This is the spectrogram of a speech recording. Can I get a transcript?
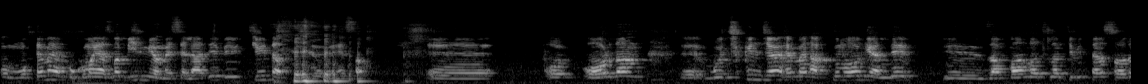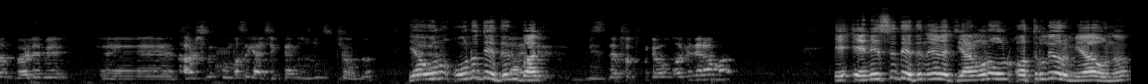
e, muhtemelen okuma yazma bilmiyor mesela diye bir tweet atmıştı hesap. E, o, oradan e, bu çıkınca hemen aklıma o geldi. E, zamanla atılan tweetten sonra böyle bir e, karşılık bulması gerçekten ilginç oldu. Ya onu onu dedin Yani bak bizde tutmuyor olabilir ama E, Enes'i dedin evet yani onu, hatırlıyorum ya onu.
